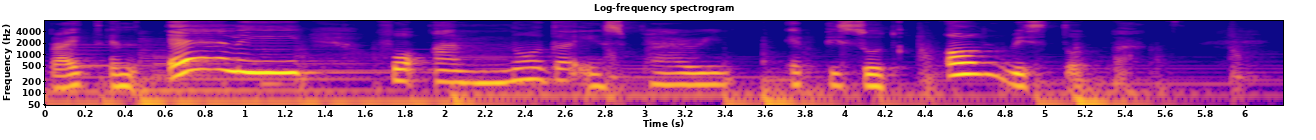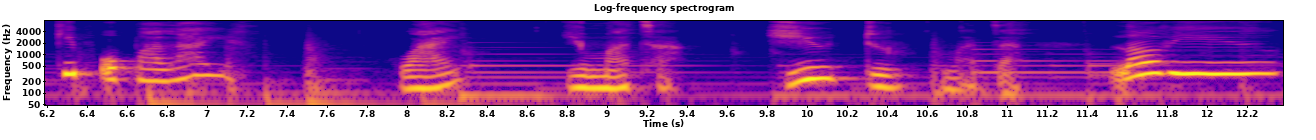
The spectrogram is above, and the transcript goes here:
bright and early, for another inspiring episode on Restored Path. Keep hope alive. Why? You matter. You do matter. Love you.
